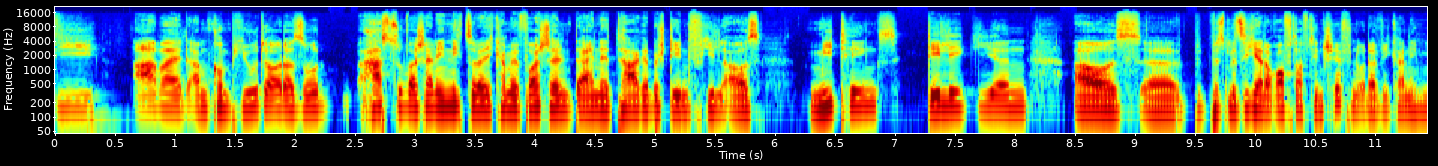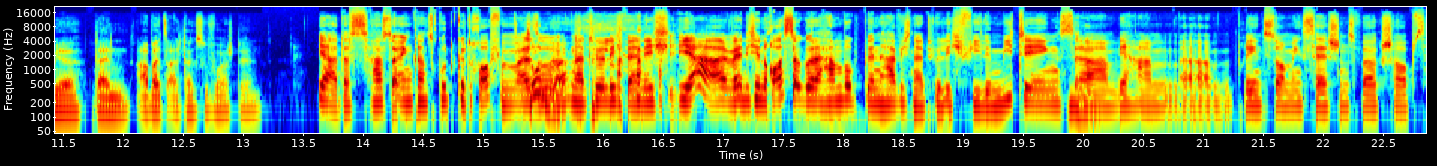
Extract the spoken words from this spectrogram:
die Arbeit am Computer oder so hast du wahrscheinlich nicht, sondern ich kann mir vorstellen, deine Tage bestehen viel aus Meetings, Delegieren, aus, äh, bist mit Sicherheit auch oft auf den Schiffen oder wie kann ich mir deinen Arbeitsalltag so vorstellen? Ja, das hast du eigentlich ganz gut getroffen. Also Schon, ja? natürlich, wenn ich, ja, wenn ich in Rostock oder Hamburg bin, habe ich natürlich viele Meetings. Mhm. Äh, wir haben ähm, Brainstorming-Sessions, Workshops.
